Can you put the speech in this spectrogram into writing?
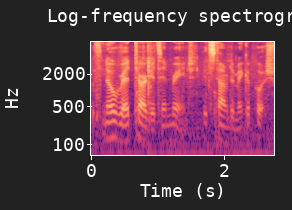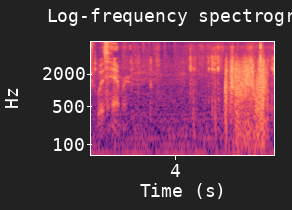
With no red targets in range, it's time to make a push with Hammer. Thank you.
